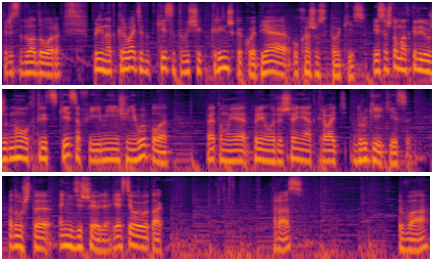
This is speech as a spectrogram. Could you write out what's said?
302 доллара. Блин, открывать этот кейс, это вообще кринж какой-то. Я ухожу с этого кейса. Если что, мы открыли уже новых 30 кейсов, и мне ничего не выпало. Поэтому я принял решение открывать другие кейсы. Потому что они дешевле. Я сделаю вот так. Раз. Два.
